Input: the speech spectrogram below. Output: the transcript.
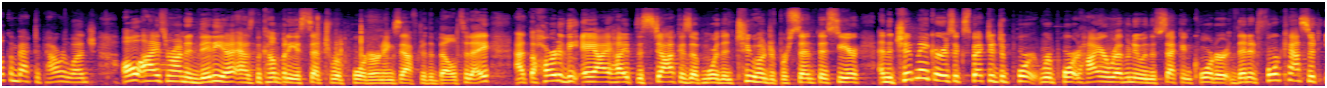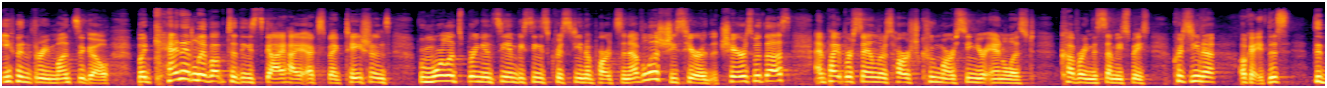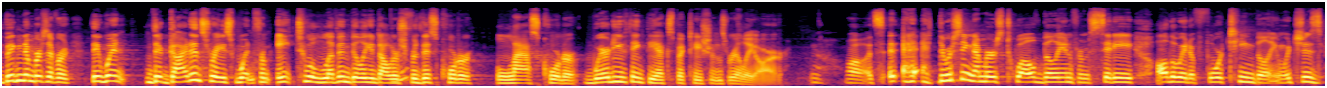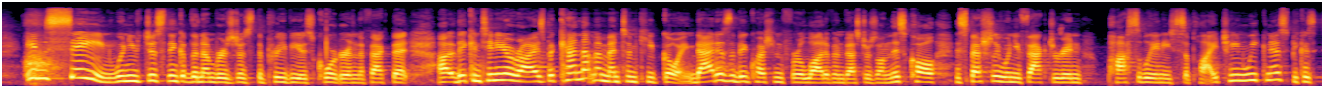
Welcome back to Power Lunch. All eyes are on NVIDIA as the company is set to report earnings after the bell today. At the heart of the AI hype, the stock is up more than 200% this year, and the chipmaker is expected to port, report higher revenue in the second quarter than it forecasted even three months ago. But can it live up to these sky high expectations? For more, let's bring in CNBC's Christina Partsinevelos. She's here in the chairs with us, and Piper Sandler's Harsh Kumar, senior analyst covering the semi space. Christina, okay, this the big numbers everyone they went their guidance raise went from 8 to 11 billion dollars mm-hmm. for this quarter last quarter where do you think the expectations really are well, it's it, it, we're seeing numbers 12 billion from Citi all the way to 14 billion, which is insane when you just think of the numbers just the previous quarter and the fact that uh, they continue to rise. But can that momentum keep going? That is the big question for a lot of investors on this call, especially when you factor in possibly any supply chain weakness, because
